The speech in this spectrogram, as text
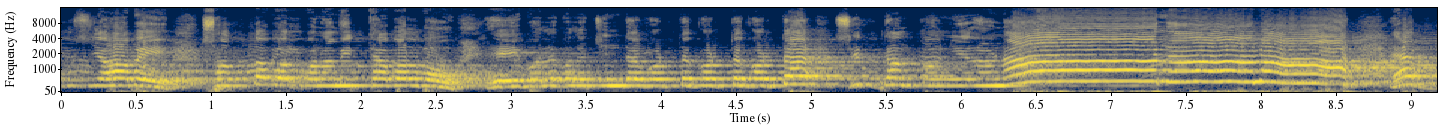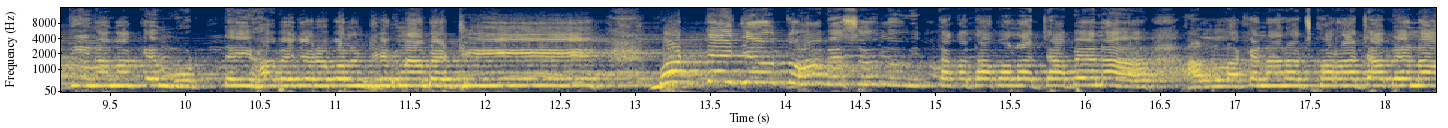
খুশি হবে। সত্য বলব না মিথ্যা বলব? এই বলে বলে চিন্তা করতে করতে করতে সিদ্ধান্ত নিল, না একদিন আমাকে মরতেই হবে। যেন বলেন, ঠিক না বেঠি মরতে হবে শুধু মিথ্যা কথা বলা যাবে না। আল্লাহকে নারাজ করা যাবে না।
